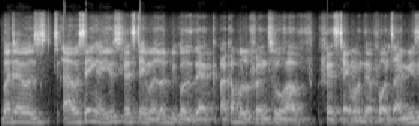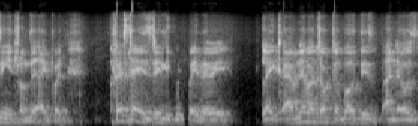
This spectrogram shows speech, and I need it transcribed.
But I was I was saying I use FaceTime a lot because there are a couple of friends who have FaceTime on their phones. I'm using it from the iPad. FaceTime is really good by the way. Like I've never talked about this and I was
